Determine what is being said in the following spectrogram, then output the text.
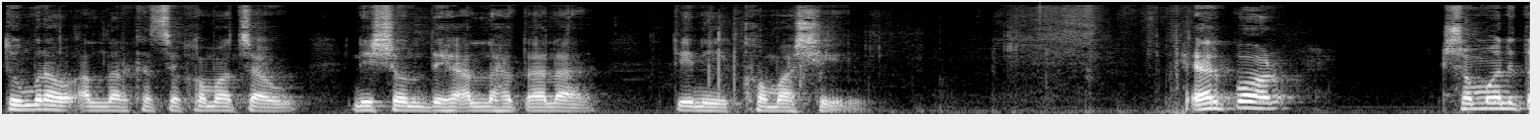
তোমরাও আল্লাহর কাছে ক্ষমা চাও। নিঃসন্দেহে আল্লাহ তালা তিনি ক্ষমাশীল। এরপর সম্মানিত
